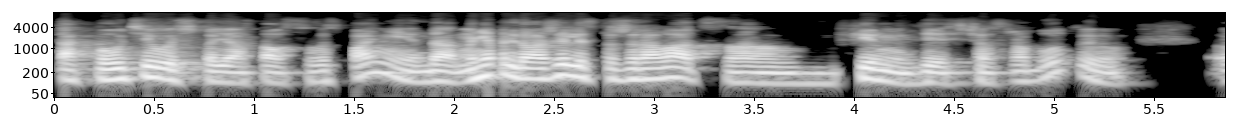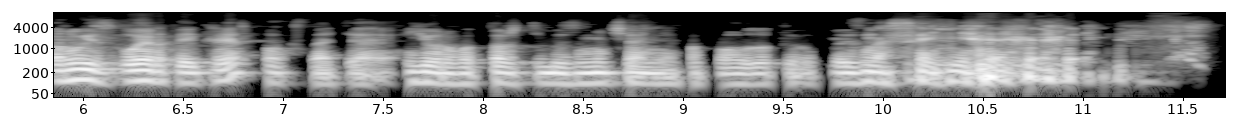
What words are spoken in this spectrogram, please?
Так получилось, что я остался в Испании. Да, мне предложили стажироваться в фирме, где я сейчас работаю. Руиз, Уэрта и Креспо, кстати, Юра, вот тоже тебе замечание по поводу твоего произношения.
